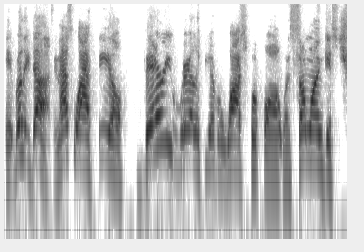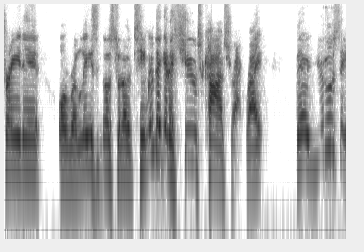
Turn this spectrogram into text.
It really does. And that's why I feel very rarely, if you ever watch football, when someone gets traded or released and goes to another team, maybe they get a huge contract, right? They usually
